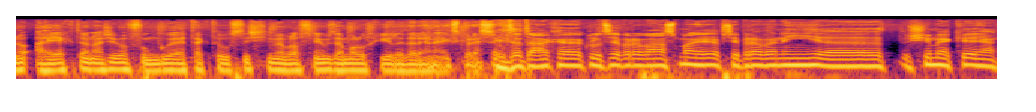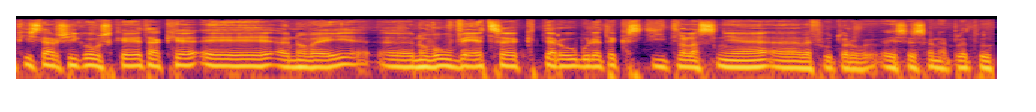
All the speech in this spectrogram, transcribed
No a jak to naživo funguje, tak to uslyšíme vlastně už za malou chvíli tady na Expressu. Je to tak, kluci pro vás mají připravený, eh, tuším, jak je nějaký starší kousky, tak je i novej, eh, novou věc, kterou budete křtít vlastně eh, ve Futuru, jestli se nepletu.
